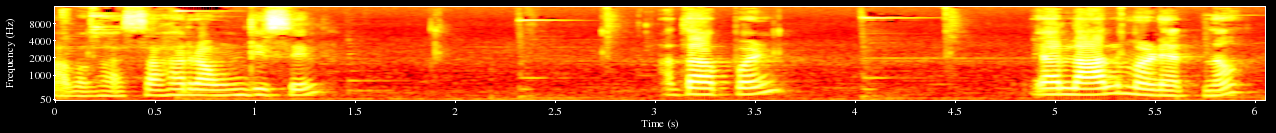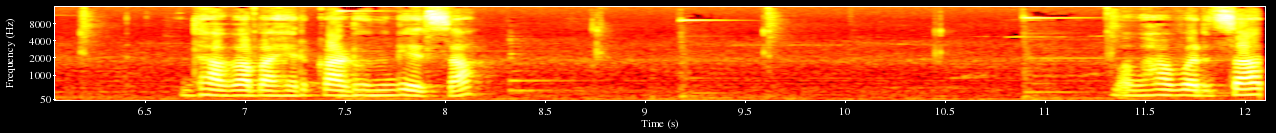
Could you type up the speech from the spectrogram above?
हा बघा असा हा राऊंड दिसेल. आता आपण या लाल मण्यातनं धागा बाहेर काढून घ्यायचा. मग हा वरचा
